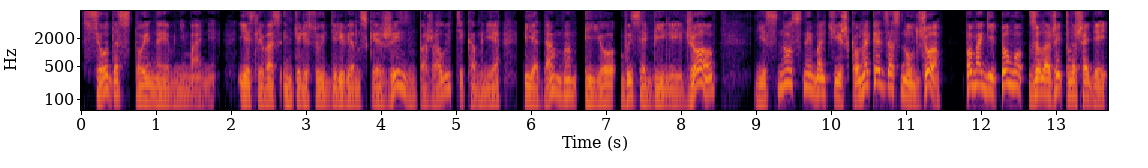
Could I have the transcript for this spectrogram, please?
все достойное внимания. Если вас интересует деревенская жизнь, пожалуйте ко мне, и я дам вам ее в изобилии. Джо!» «Несносный мальчишка, он опять заснул. Джо, помоги Тому заложить лошадей».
